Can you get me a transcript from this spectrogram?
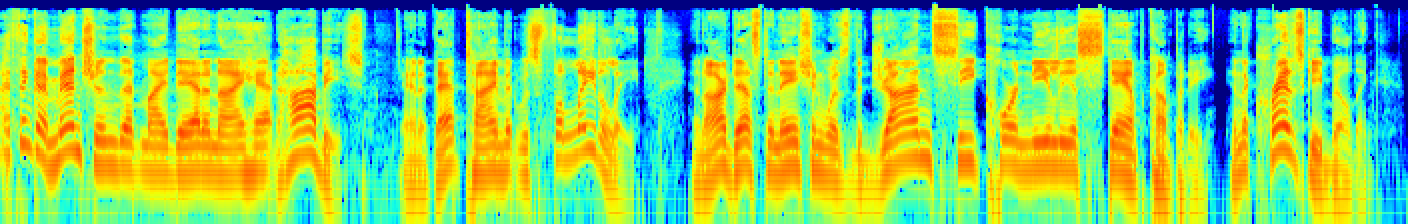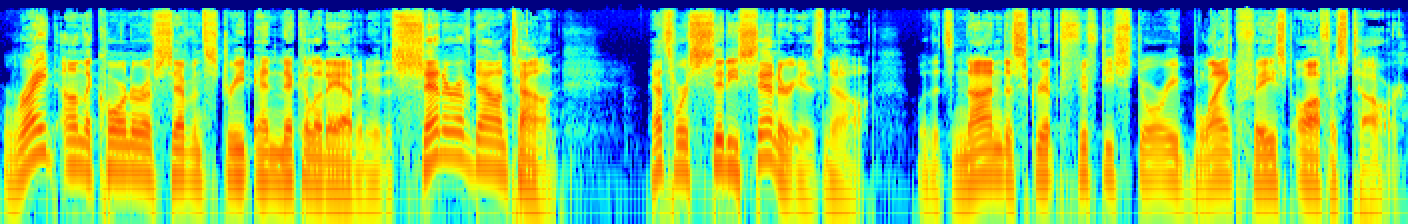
I think I mentioned that my dad and I had hobbies, and at that time it was philately, and our destination was the John C. Cornelius Stamp Company in the Kresge building, right on the corner of 7th Street and Nicollet Avenue, the center of downtown. That's where City Center is now with its nondescript 50 story blank faced office tower.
